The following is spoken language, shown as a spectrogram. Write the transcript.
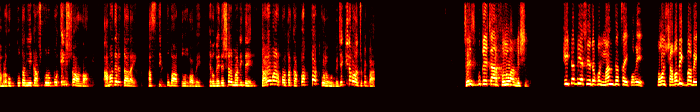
আমরা ঐক্যতা নিয়ে কাজ করব ইনশাআল্লাহ। আমাদের দ্বারাই নাস্তিকবাদ দূর হবে এবং এদেশের মাটিতে কালেমার পতাকা পটপট করে উঠবে। ঠিক কিনা বলা চোখে ফেসবুকে কার ফলোয়ার বেশি? এইটা দিয়ে সে যখন মান যাচাই করে, তখন স্বাভাবিকভাবে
